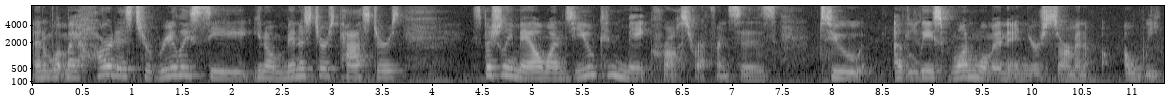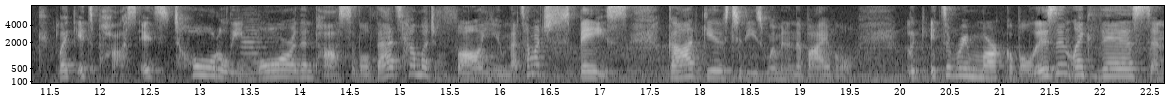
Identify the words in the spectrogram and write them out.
And what my heart is to really see, you know, ministers, pastors, especially male ones, you can make cross references to at least one woman in your sermon a week. Like it's poss it's totally more than possible. That's how much volume, that's how much space God gives to these women in the Bible like it's a remarkable. It isn't like this and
